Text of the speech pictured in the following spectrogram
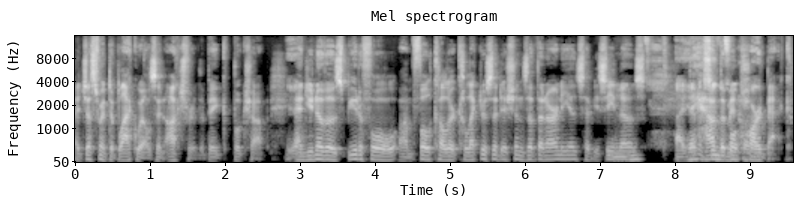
I just went to Blackwell's in Oxford, the big bookshop, yeah. and you know those beautiful um, full color collector's editions of the Narnias. Have you seen Mhm. those? I They haven't have seen the them in color. hardback.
